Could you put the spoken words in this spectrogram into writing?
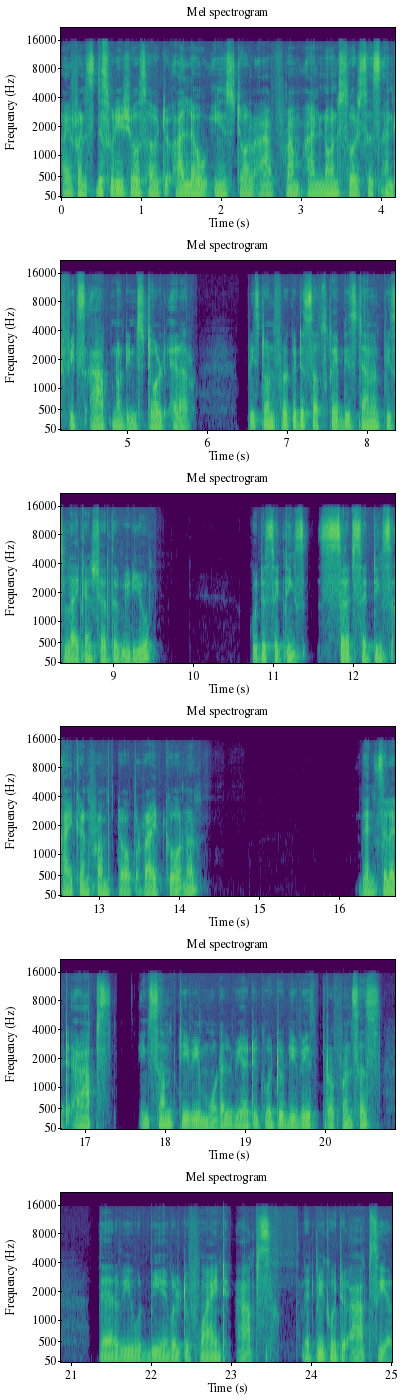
Hi friends, this video shows how to allow install app from unknown sources and fix app not installed error. Please don't forget to subscribe this channel. Please like and share the video. Go to settings. Select settings icon from top right corner. Then select apps. In some TV model, we have to go to device preferences. There we would be able to find apps. Let me go to apps here.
